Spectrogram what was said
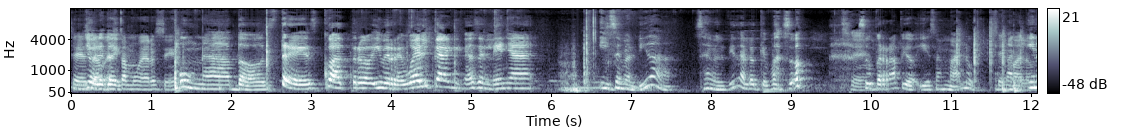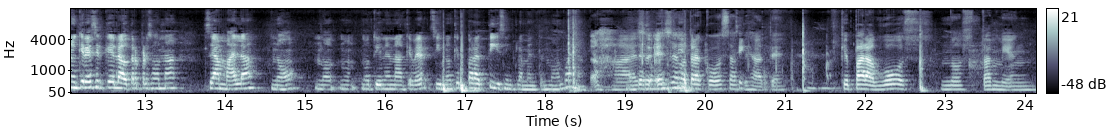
Sí, Yo doy- esta mujer sí. una, dos, tres, cuatro, y me revuelcan y me hacen leña, y se me olvida, se me olvida lo que pasó. Sí. Súper rápido, y eso es malo. Sí, es es malo. malo. Y no quiere decir que la otra persona sea mala, no, no, no, no tiene nada que ver, sino que para ti simplemente no es buena. Ajá, No eso, es otra cosa, Sí. fíjate. Que para vos no está bien.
